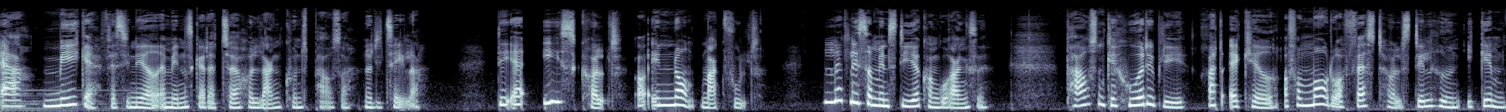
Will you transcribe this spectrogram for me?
er mega fascineret af mennesker, der tør holde lange kunstpauser, når de taler. Det er iskoldt og enormt magtfuldt. Lidt ligesom en stigerkonkurrence. Pausen kan hurtigt blive ret akavet, og formår du at fastholde stillheden igennem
